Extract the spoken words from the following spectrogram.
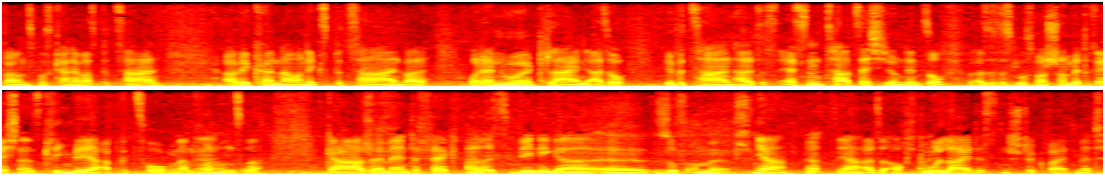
bei uns muss keiner was bezahlen, aber wir können auch nichts bezahlen, weil oder nur klein, also wir bezahlen halt das Essen tatsächlich und den Suff, also das muss man schon mitrechnen, das kriegen wir ja abgezogen dann von Ja. unserer Gage im Endeffekt. ne? Alles weniger äh, Suff am Merch. Ja, Ja. ja. also auch du leidest ein Stück weit mit.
